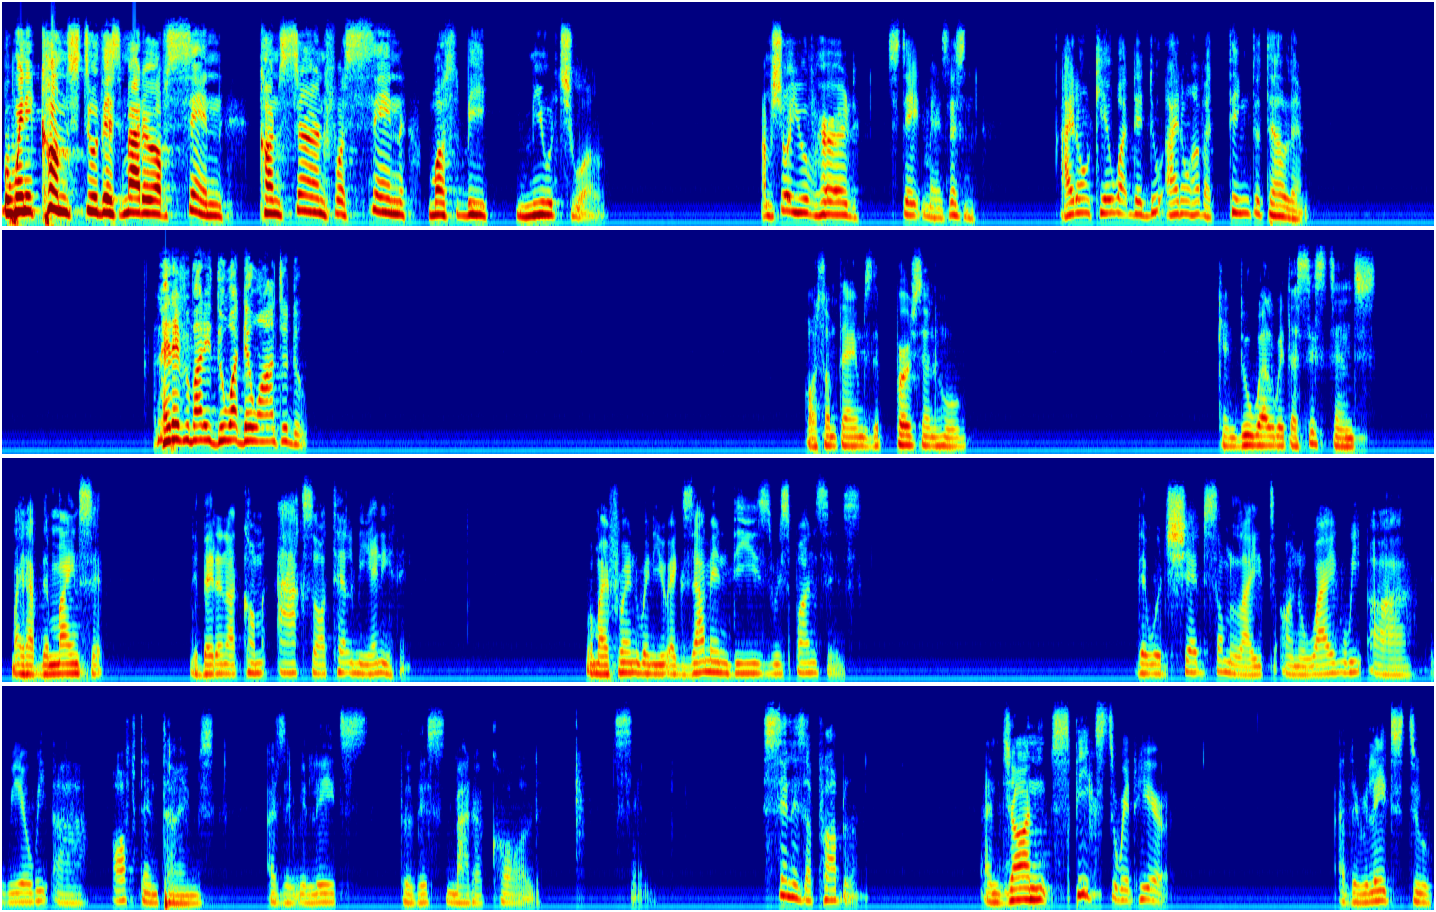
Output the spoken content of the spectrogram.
But when it comes to this matter of sin, concern for sin must be mutual. I'm sure you've heard statements. Listen, I don't care what they do, I don't have a thing to tell them. Let everybody do what they want to do. Or sometimes the person who can do well with assistance might have the mindset they better not come ask or tell me anything. Well, my friend, when you examine these responses, they would shed some light on why we are where we are, oftentimes, as it relates to this matter called sin. Sin is a problem. And John speaks to it here as it relates to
